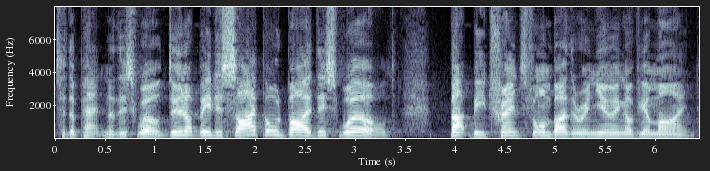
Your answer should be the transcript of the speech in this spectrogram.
to the pattern of this world. Do not be discipled by this world, but be transformed by the renewing of your mind.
